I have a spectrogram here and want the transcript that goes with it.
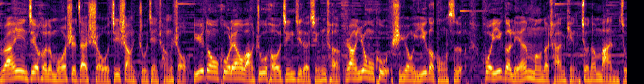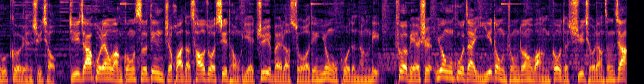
软硬结合的模式在手机上逐渐成熟，移动互联网诸侯经济的形成，让用户使用一个公司或一个联盟的产品就能满足个人需求。几家互联网公司定制化的操作系统也具备了锁定用户的能力，特别是用户在移动终端网购的需求量增加，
